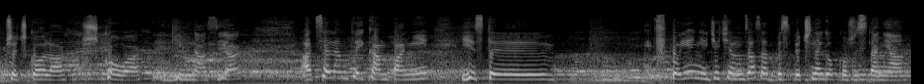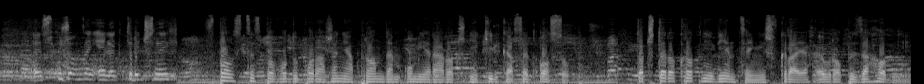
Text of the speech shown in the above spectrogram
w przedszkolach, szkołach, gimnazjach. A celem tej kampanii jest dzieciom zasad bezpiecznego korzystania e, z urządzeń elektrycznych. W Polsce z powodu porażenia prądem umiera rocznie kilkaset osób. To czterokrotnie więcej niż w krajach Europy Zachodniej.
